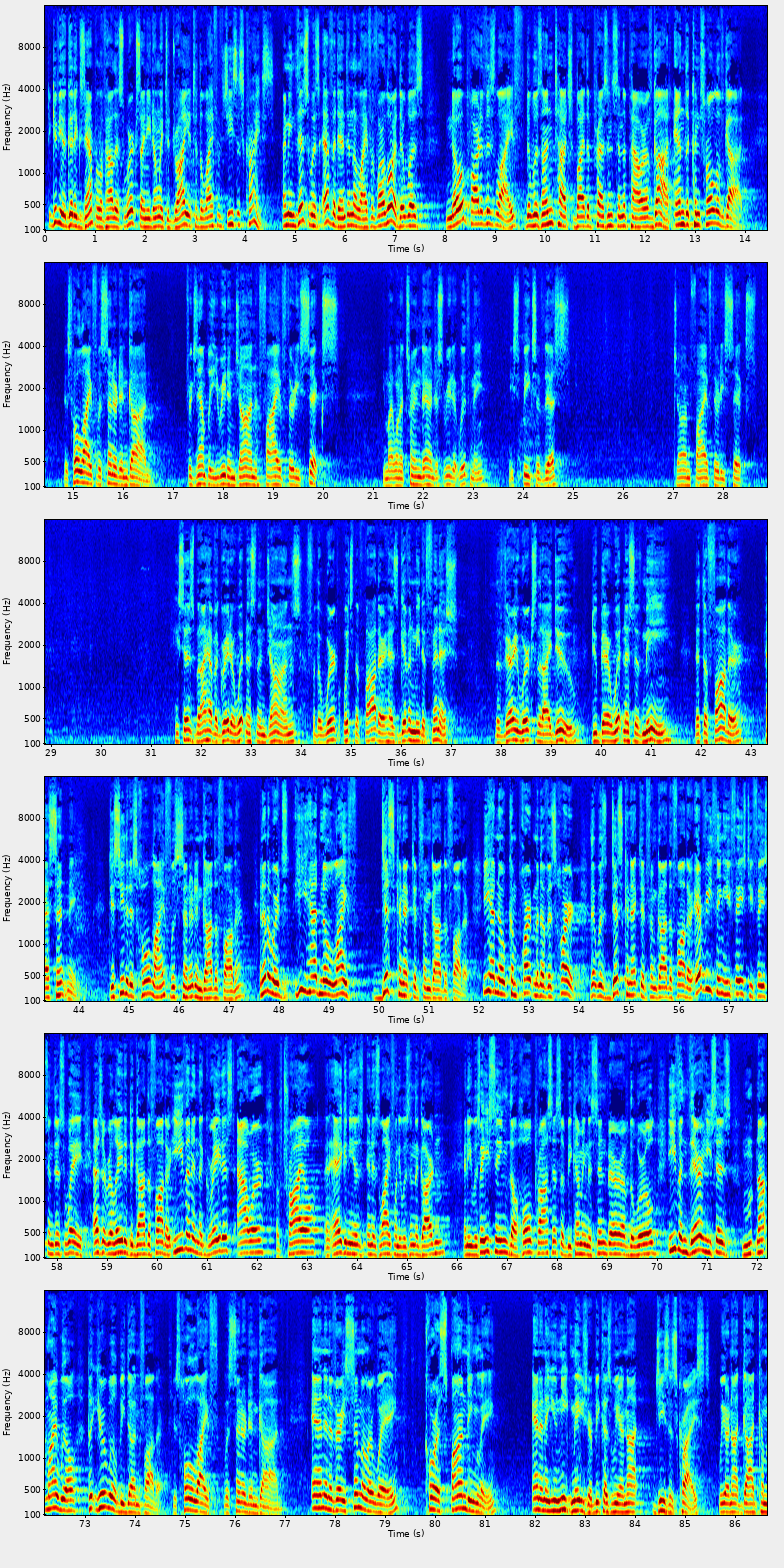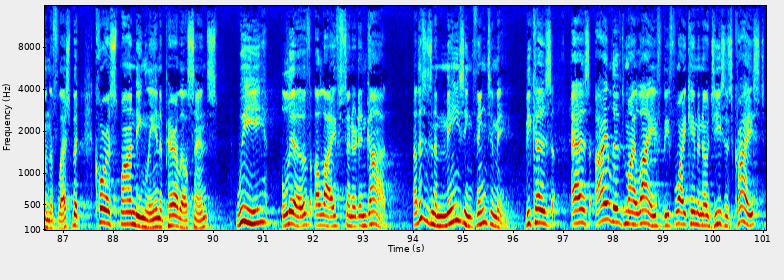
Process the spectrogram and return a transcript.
To give you a good example of how this works, I need only to draw you to the life of Jesus Christ. I mean, this was evident in the life of our Lord. There was no part of his life that was untouched by the presence and the power of God and the control of God. His whole life was centered in God. For example, you read in John 5:36. You might want to turn there and just read it with me. He speaks of this. John 5:36. He says, "But I have a greater witness than John's, for the work which the Father has given me to finish." The very works that I do do bear witness of me that the Father has sent me. Do you see that his whole life was centered in God the Father? In other words, he had no life disconnected from God the Father. He had no compartment of his heart that was disconnected from God the Father. Everything he faced, he faced in this way as it related to God the Father. Even in the greatest hour of trial and agony in his life when he was in the garden, and he was facing the whole process of becoming the sin bearer of the world. Even there, he says, Not my will, but your will be done, Father. His whole life was centered in God. And in a very similar way, correspondingly, and in a unique measure, because we are not Jesus Christ, we are not God come in the flesh, but correspondingly, in a parallel sense, we live a life centered in God. Now, this is an amazing thing to me because as I lived my life before I came to know Jesus Christ,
